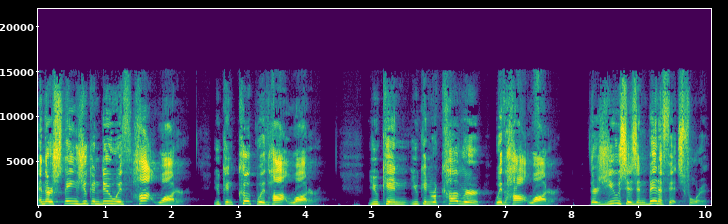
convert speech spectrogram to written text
And there's things you can do with hot water. You can cook with hot water. You can, you can recover with hot water. There's uses and benefits for it.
